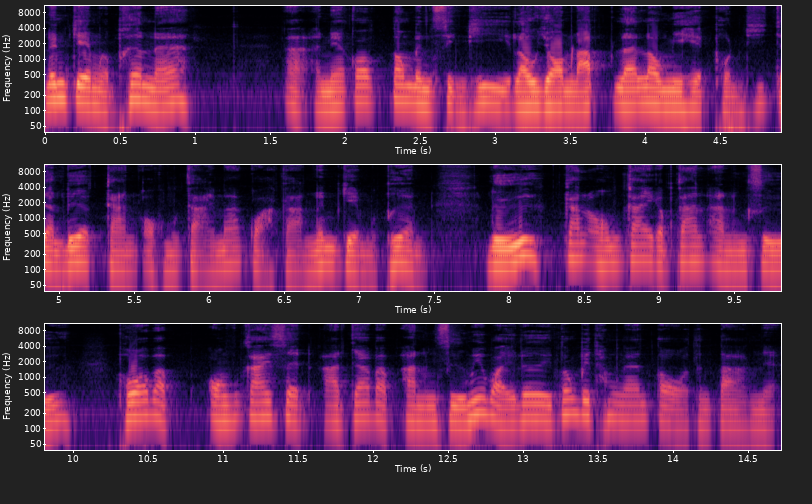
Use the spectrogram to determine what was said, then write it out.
เล่นเกมกับเพื่อนนะ อะอันนี้ก็ต้องเป็นสิ่งที่เรายอมรับและเรามีเหตุผลที่จะเลือกการออกกำลังกายมากกว่าการเล่นเกมกับเพื่อน หรือการออกกำลังกายกับการอ่านหนังสือ เพราะว่าแบบออกกำลังกายเสร็จอาจจะแบบอ่านหนังสือไม่ไหวเลย ต้องไปทำงานต่อต่างๆ เนี่ย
